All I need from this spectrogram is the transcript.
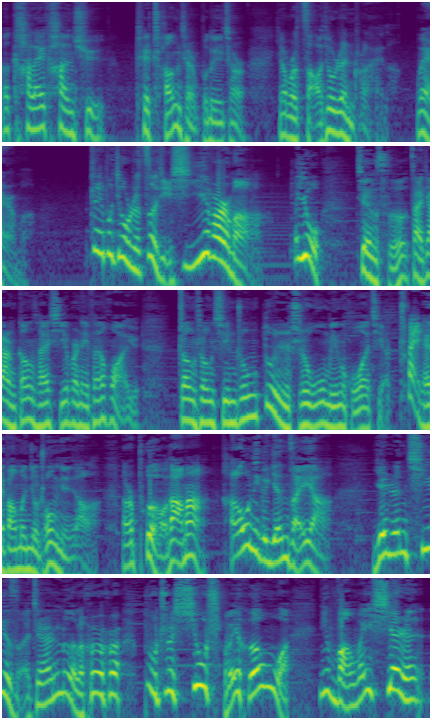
那看来看去，这场景不对劲儿，要不早就认出来了。为什么？这不就是自己媳妇儿吗？哎呦！见此，再加上刚才媳妇儿那番话语，张生心中顿时无名火起，踹开房门就冲进去了。他说：“破口大骂，好你个淫贼呀！”淫人妻子竟然乐乐呵呵，不知羞耻为何物啊！你枉为仙人！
